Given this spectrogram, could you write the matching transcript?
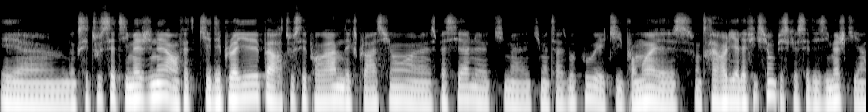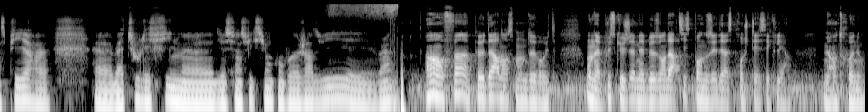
Et euh, donc c'est tout cet imaginaire en fait qui est déployé par tous ces programmes d'exploration euh, spatiale euh, qui m'intéressent beaucoup et qui pour moi sont très reliés à la fiction puisque c'est des images qui inspirent bah, tous les films de science-fiction qu'on voit aujourd'hui et voilà. Enfin un peu d'art dans ce monde de brut. On a plus que jamais besoin d'artistes pour nous aider à se projeter, c'est clair. Mais entre nous,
